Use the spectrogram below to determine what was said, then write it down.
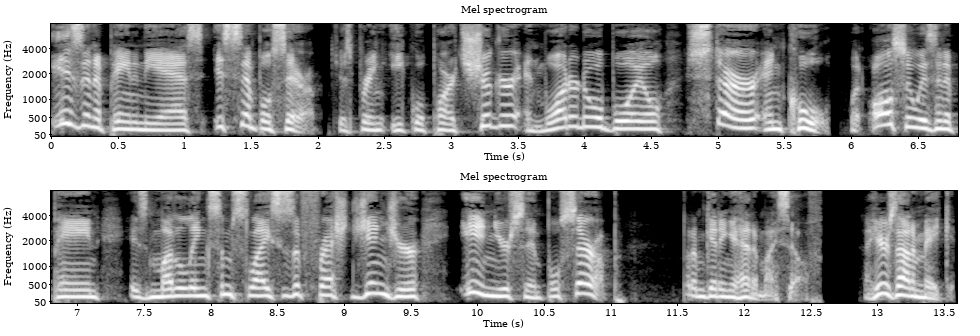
isn't a pain in the ass is simple syrup. Just bring equal parts sugar and water to a boil, stir, and cool. What also isn't a pain is muddling some slices of fresh ginger in your simple syrup. But I'm getting ahead of myself. Now, here's how to make it.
